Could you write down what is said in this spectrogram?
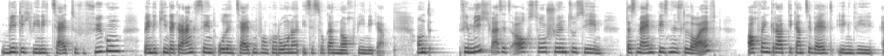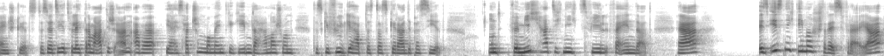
wirklich wenig Zeit zur Verfügung. Wenn die Kinder krank sind oder in Zeiten von Corona ist es sogar noch weniger. Und für mich war es jetzt auch so schön zu sehen, dass mein Business läuft, auch wenn gerade die ganze Welt irgendwie einstürzt. Das hört sich jetzt vielleicht dramatisch an, aber ja, es hat schon einen Moment gegeben, da haben wir schon das Gefühl gehabt, dass das gerade passiert. Und für mich hat sich nichts viel verändert. Ja, es ist nicht immer stressfrei, ja.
